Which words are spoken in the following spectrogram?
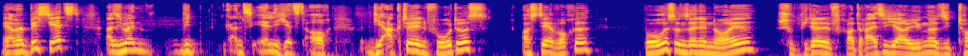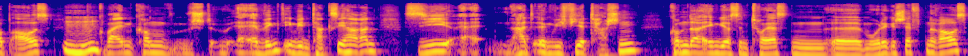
Ja, aber bis jetzt, also ich meine, wie, ganz ehrlich jetzt auch, die aktuellen Fotos aus der Woche, Boris und seine neue, schon wieder eine Frau, 30 Jahre jünger, sieht top aus. Mhm. Die beiden kommen, er er winkt irgendwie ein Taxi heran. Sie äh, hat irgendwie vier Taschen, kommen da irgendwie aus den teuersten äh, Modegeschäften raus.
